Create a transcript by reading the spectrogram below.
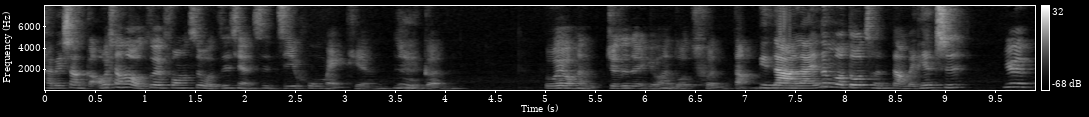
还没上稿。我想到我最疯是我之前是几乎每天日更，我有很就是有很多存档。你哪来那么多存档？每天吃？因为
